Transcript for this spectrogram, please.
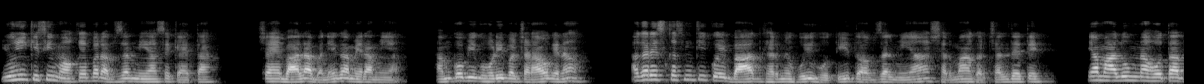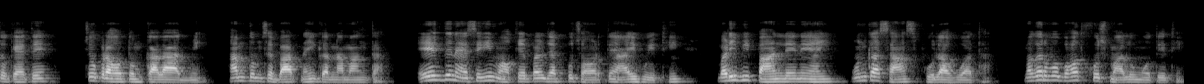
یوں ہی کسی موقع پر افضل میاں سے کہتا، شہ بالا بنے گا میرا میاں، ہم کو بھی گھوڑی پر چڑھاؤ گے نا؟ اگر اس قسم کی کوئی بات گھر میں ہوئی ہوتی تو افضل میاں شرما کر چل دیتے، یا معلوم نہ ہوتا تو کہتے، چپ رہو تم کالا آدمی، ہم تم سے بات نہیں کرنا مانگتا۔ ایک دن ایسے ہی موقع پر جب کچھ عورتیں آئی ہوئی تھیں، بڑی بھی پان لینے آئیں، ان کا سانس پھولا ہوا تھا، مگر وہ بہت خوش معلوم ہوتی تھیں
